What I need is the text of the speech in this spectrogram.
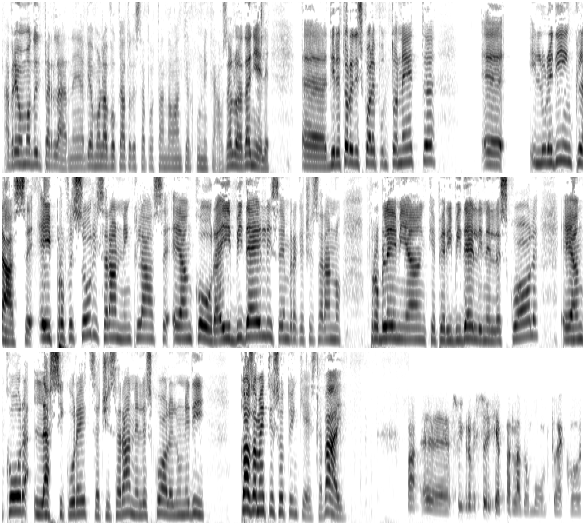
Avremo modo di parlarne. Abbiamo l'avvocato che sta portando avanti alcune cause. Allora, Daniele, eh, direttore di scuole.net. Eh, il lunedì in classe e i professori saranno in classe e ancora i bidelli, sembra che ci saranno problemi anche per i bidelli nelle scuole e ancora la sicurezza ci sarà nelle scuole lunedì. Cosa metti sotto inchiesta? Vai. Ma, eh, sui professori si è parlato molto, ecco,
